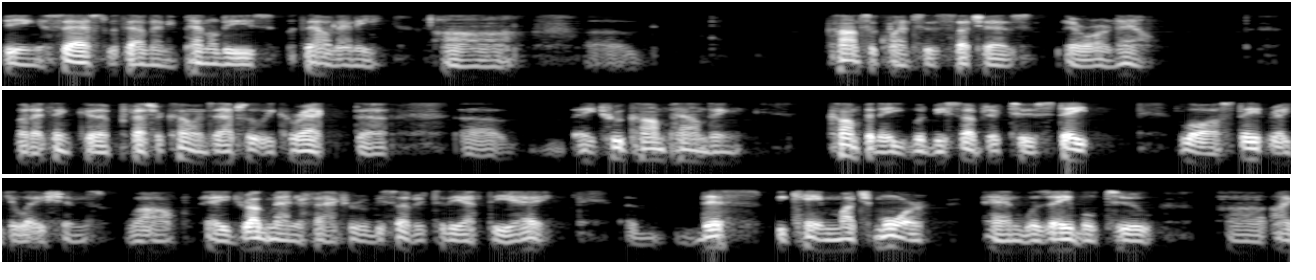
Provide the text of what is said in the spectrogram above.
being assessed without any penalties, without any uh, uh, consequences such as there are now. But I think uh, Professor Cohen's absolutely correct. Uh, uh, a true compounding company would be subject to state law, state regulations, while a drug manufacturer would be subject to the FDA. this became much more and was able to, uh, I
